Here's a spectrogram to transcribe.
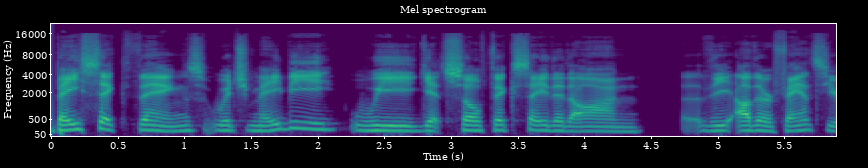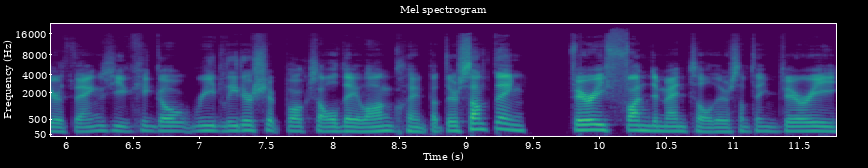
basic things which maybe we get so fixated on uh, the other fancier things. You can go read leadership books all day long, Clint, but there's something very fundamental. There's something very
